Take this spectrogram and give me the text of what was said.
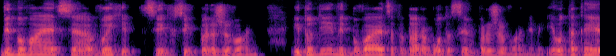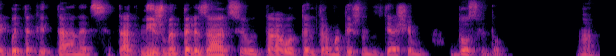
відбувається вихід цих всіх переживань, і тоді відбувається тоді робота з цими переживаннями. І от такий, якби такий танець, так, між менталізацією та от тим травматичним дитячим досвідом. Да?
